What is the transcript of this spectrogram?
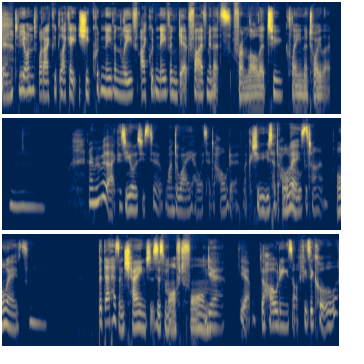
then too. Beyond what I could, like, I, she couldn't even leave, I couldn't even get five minutes from Lola to clean a toilet. Hmm. And I remember that because you always used to wonder why you always had to hold her. Like she just had to hold her all Always. the time. Always. Hmm. But that hasn't changed. It's just morphed form. Yeah. Yeah. The holding is not physical.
